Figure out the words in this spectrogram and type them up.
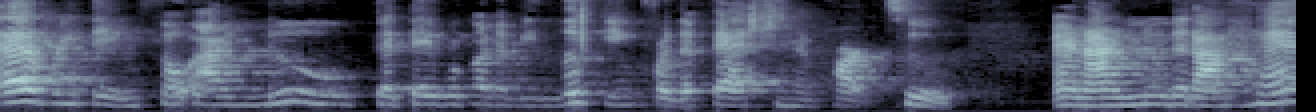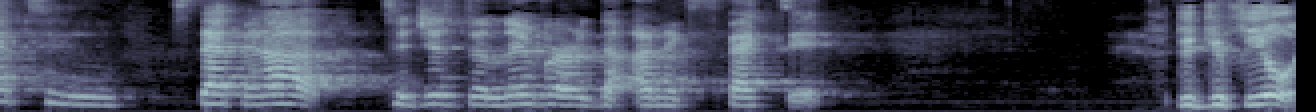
everything. So I knew that they were going to be looking for the fashion in part two. And I knew that I had to step it up to just deliver the unexpected. Did you feel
